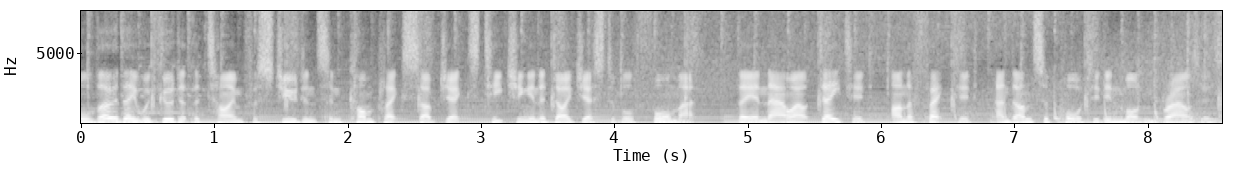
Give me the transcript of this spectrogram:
Although they were good at the time for students and complex subjects teaching in a digestible format, they are now outdated, unaffected, and unsupported in modern browsers.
